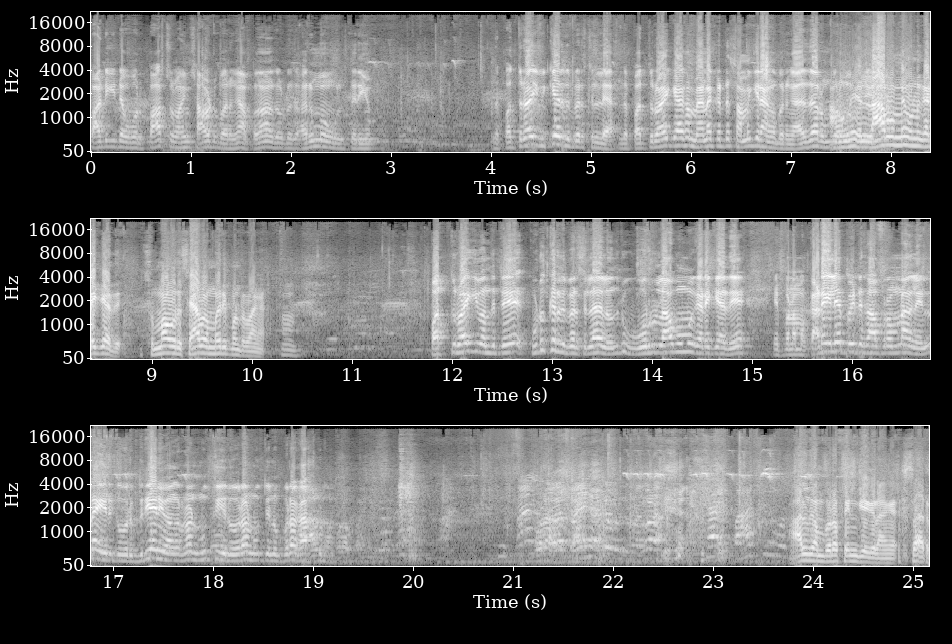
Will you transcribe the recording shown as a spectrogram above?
பாட்டிக்கிட்ட ஒரு பார்சல் வாங்கி சாப்பிட்டு பாருங்க. அப்போ தான் அதோட அருமை உங்களுக்கு தெரியும். இந்த பத்து ரூபாய்க்கு விற்கிறது பெருசு இல்லை. இந்த பத்து ரூபாய்க்காக மெனக்கட்டு சமைக்கிறாங்க பாருங்க. அதுதான் ரொம்ப லாபமே ஒன்றும் கிடைக்காது. சும்மா ஒரு சேவை மாதிரி பண்றாங்க. பத்து ரூபாய்க்கு வந்துட்டு கொடுக்கறது பெருசு இல்லை. அதில் வந்துட்டு ஒரு லாபமும் கிடைக்காது. இப்போ நம்ம கடையிலே போயிட்டு சாப்பிட்றோம்னா அதில் என்ன இருக்குது ஒரு பிரியாணி வாங்குறோம்னா நூற்றி இருபது ரூபா நூற்றி முப்பது ரூபா காசு ஆல்கம் பூரா பெண் கேட்குறாங்க சார்.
